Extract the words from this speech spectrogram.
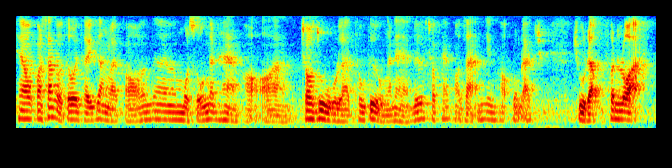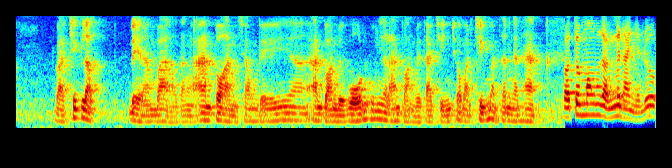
theo quan sát của tôi thấy rằng là có à, một số ngân hàng họ à, cho dù là thông tư của ngân hàng nhà nước cho phép họ giãn nhưng họ cũng đã chủ động phân loại và trích lập để đảm bảo rằng an toàn trong cái à, an toàn về vốn cũng như là an toàn về tài chính cho bản chính bản thân ngân hàng. Và tôi mong rằng ngân hàng nhà nước,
